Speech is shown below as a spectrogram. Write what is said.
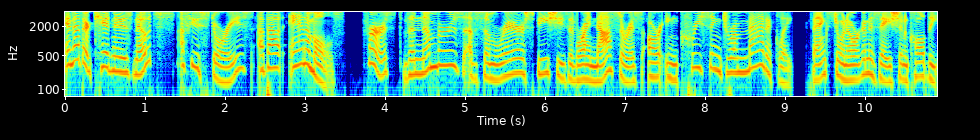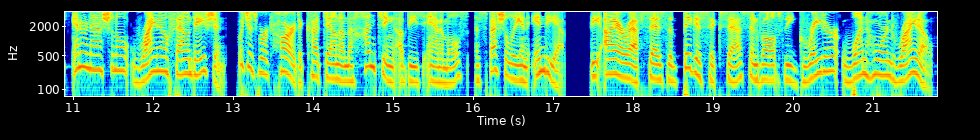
In other kid news notes, a few stories about animals. First, the numbers of some rare species of rhinoceros are increasing dramatically thanks to an organization called the International Rhino Foundation, which has worked hard to cut down on the hunting of these animals, especially in India. The IRF says the biggest success involves the greater one horned rhino.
